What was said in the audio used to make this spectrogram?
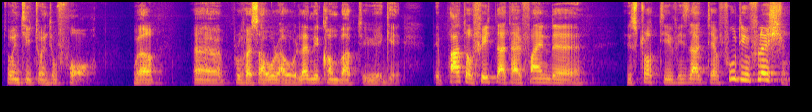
2024. Well, uh, Professor Aworawo, let me come back to you again. The part of it that I find uh, instructive is that uh, food inflation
